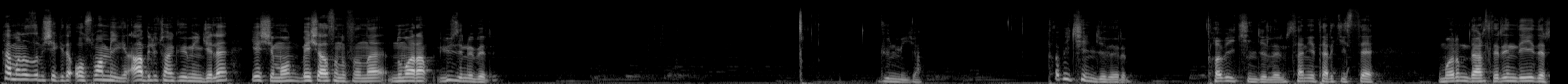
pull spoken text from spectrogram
Hemen hızlı bir şekilde Osman Bilgin. Abi lütfen köyümü incele. Yaşım 10. 5A sınıfına numaram 121. Cık. Gülmeyeceğim. Tabii ki incelerim. Tabii ki incelerim. Sen yeter ki iste. Umarım derslerin de iyidir.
